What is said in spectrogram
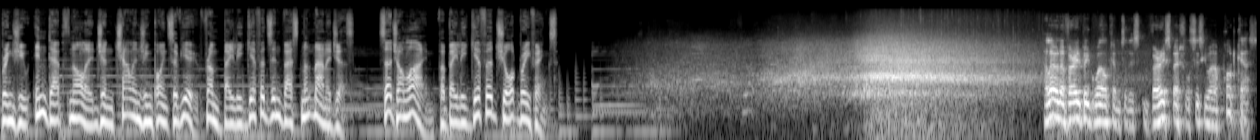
brings you in depth knowledge and challenging points of view from Baillie Gifford's investment managers. Search online for Baillie Gifford Short Briefings. Hello, and a very big welcome to this very special Citywire podcast,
